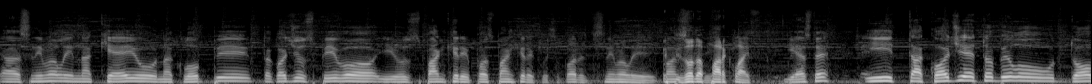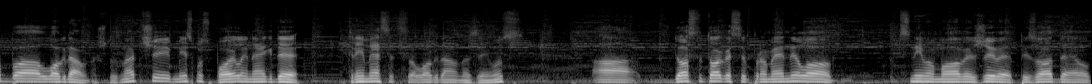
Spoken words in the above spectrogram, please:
Ja, snimali na Keju, na klupi, takođe uz pivo i uz punkere i post-punkere koji su pored snimali Epizoda Park Life. Jeste. I takođe je to bilo u doba lockdowna, što znači mi smo spojili negde tri meseca lockdowna zimus, a dosta toga se promenilo, snimamo ove žive epizode, evo,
